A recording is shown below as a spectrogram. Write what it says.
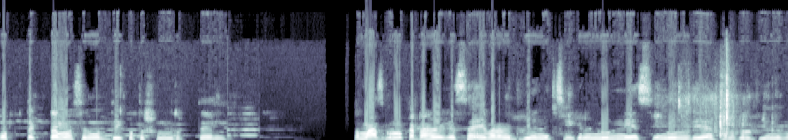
প্রত্যেকটা মাছের মধ্যেই কত সুন্দর তেল। তো মাছগুলো কাটা হয়ে গেছে, এবার আমি ধুয়ে নিচ্ছি। এখানে নুন নিয়েছি, নুন দিয়ে ভালো করে ধুয়ে নেব।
